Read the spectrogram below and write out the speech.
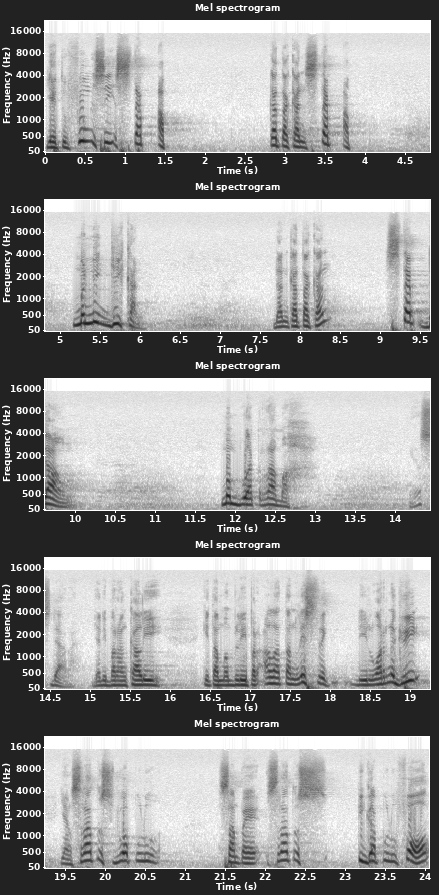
Yaitu fungsi step up. Katakan step up. Meninggikan. Dan katakan step down. Membuat ramah ya saudara. Jadi barangkali kita membeli peralatan listrik di luar negeri yang 120 sampai 130 volt,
